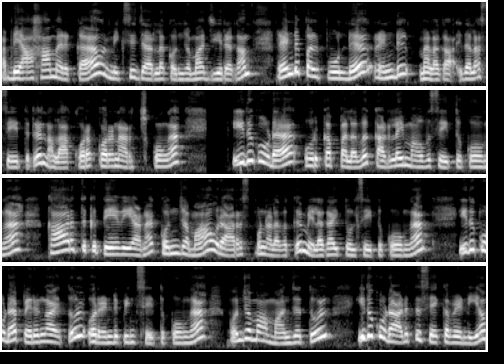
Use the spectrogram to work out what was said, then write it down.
அப்படி ஆகாமல் இருக்க ஒரு மிக்ஸி ஜாரில் கொஞ்சமாக ஜீரகம் ரெண்டு பல் பூண்டு ரெண்டு மிளகாய் இதெல்லாம் சேர்த்துட்டு நல்லா குறை குறைன்னு அரைச்சிக்கோங்க. இது கூட ஒரு கப் அளவு கடலை மாவு சேர்த்துக்கோங்க. காரத்துக்கு தேவையான கொஞ்சமாக ஒரு அரை ஸ்பூன் அளவுக்கு மிளகாய்த்தூள் சேர்த்துக்கோங்க. இது கூட பெருங்காயத்தூள் ஒரு ரெண்டு பிஞ்ச் சேர்த்துக்கோங்க. கொஞ்சமாக மஞ்சத்தூள். இது கூட அடுத்து சேர்க்க வேண்டிய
